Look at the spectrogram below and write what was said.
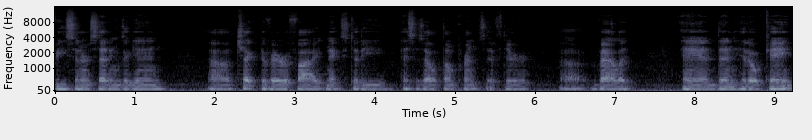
vCenter settings again, uh, check the verified next to the SSL thumbprints if they're uh, valid and then hit OK.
